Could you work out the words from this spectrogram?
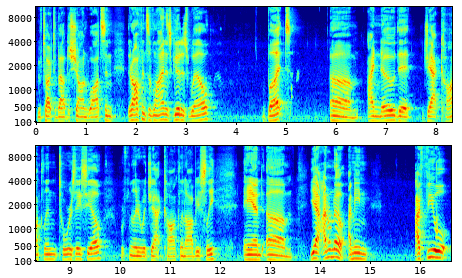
We've talked about Deshaun Watson. Their offensive line is good as well, but um, I know that Jack Conklin tore his ACL. We're familiar with Jack Conklin, obviously, and um, yeah, I don't know. I mean, I feel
